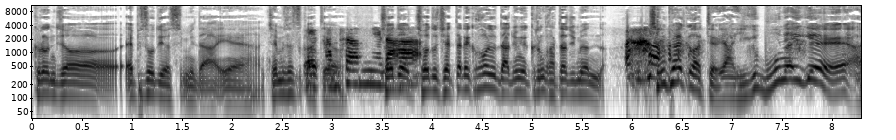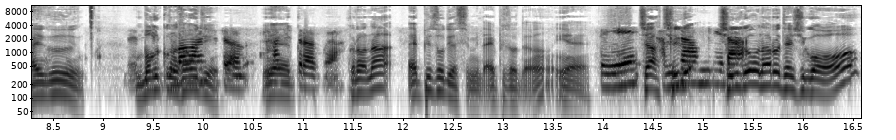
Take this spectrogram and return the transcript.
그런 저, 에피소드였습니다. 예. 재밌었을 것 네, 같아요. 감사합니다. 저도, 저도 제 딸이 커가지고 나중에 그런 거 갖다 주면 창피할 것 같아요. 야, 이거 뭐냐, 이게. 아이고. 네, 먹을 거나 사오지. 예. 그러나 에피소드였습니다. 에피소드. 예. 네. 자, 즐거, 감사합니다. 즐거운 하루 되시고.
